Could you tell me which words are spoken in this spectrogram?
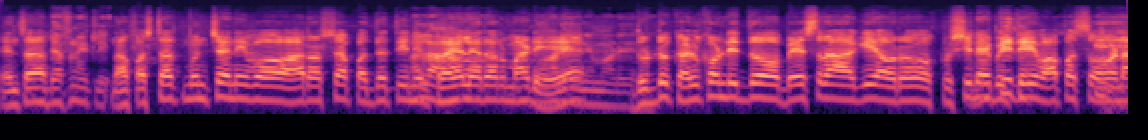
ಏನ್ ಸರ್? ಡೆಫಿನೆಟ್ಲಿ ನಾವು ಫಸ್ಟ್ ಅರ್ತ್ ಮುಂಚೆ ನೀವು ಆರು ವರ್ಷ ಪದ್ಧತಿ ನೀವು ಟ್ರಯಲ್ ಎರರ್ ಮಾಡಿ ದುಡ್ಡು ಕಳ್ಕೊಂಡಿದ್ದು ಬೇಸರ ಆಗಿ ಅವರು ಕೃಷಿನೇ ಬಿಟ್ಟು ವಾಪಸ್ ಹೋಗೋಣ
